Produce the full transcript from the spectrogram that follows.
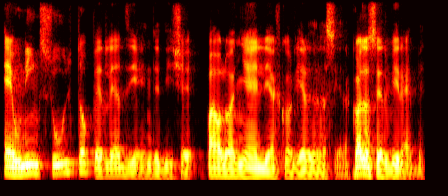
è un insulto per le aziende, dice Paolo Agnelli al Corriere della Sera. Cosa servirebbe?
